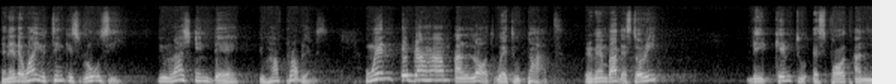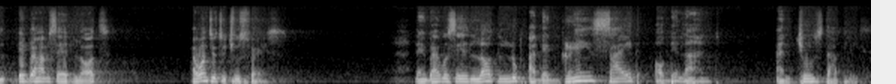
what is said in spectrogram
And then the one you think is rosy, you rush in there, you have problems. When Abraham and Lot were to part, remember the story? They came to a spot and Abraham said, Lot, I want you to choose first. Then the Bible says Lot looked at the green side of the land and chose that place.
